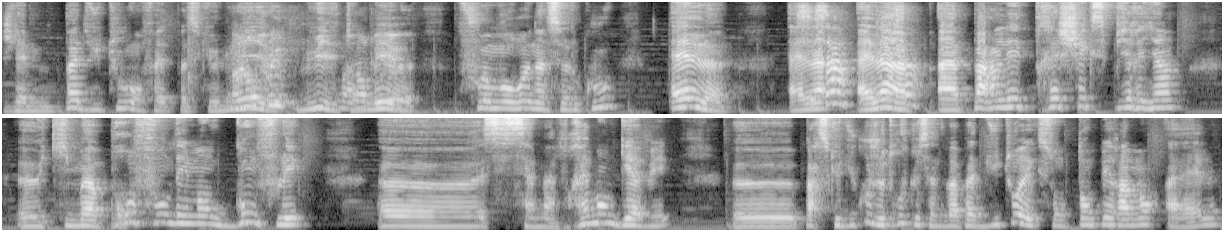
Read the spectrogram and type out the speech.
je, l'aime pas du tout en fait, parce que lui, euh, lui, il est Moi tombé euh, fou amoureux d'un seul coup. Elle, elle a, ça, elle a un, parler très shakespearien euh, qui m'a profondément gonflé. Euh, ça m'a vraiment gavé. parce que du coup, je trouve que ça ne va pas du tout avec son tempérament à elle.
